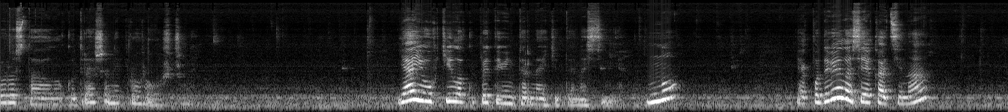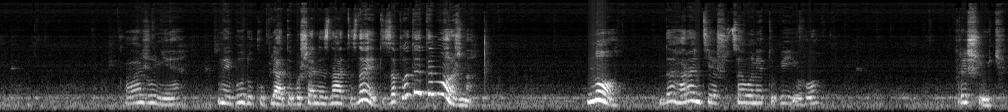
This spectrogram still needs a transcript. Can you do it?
котре попроростало, котре ще не пророщене. Я його хотіла купити в інтернеті, те насіння. Ну, як подивилася, яка ціна, кажу, ні, не буду купляти, бо ще не знати. Знаєте, заплатити можна. Но, де гарантія, що це вони тобі його пришлють.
